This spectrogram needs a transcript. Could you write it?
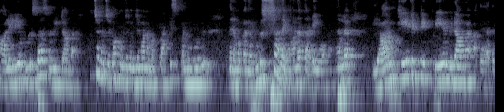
காலையிலேயே முழுசா சொல்லிட்டாங்க. கொஞ்சம் கொஞ்சமா கொஞ்சம் கொஞ்சமா நம்ம ப்ராக்டிஸ் பண்ணும்போது அது நமக்கு அந்த முழுசா அந்த ஞானத்தை அடைவோம். அதனால யாரும் கேட்டுக்கிட்டு இப்படியே விடாம அதை அதை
